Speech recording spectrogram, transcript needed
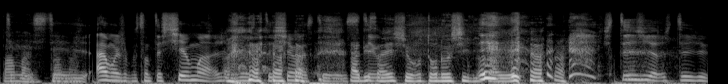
Pas mal, pas c'était- mal. ah, moi, je me sentais chez moi. Je me sentais chez moi. Ah, dit, ça y est, je suis retourné au Chili. Je te jure, je te jure.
